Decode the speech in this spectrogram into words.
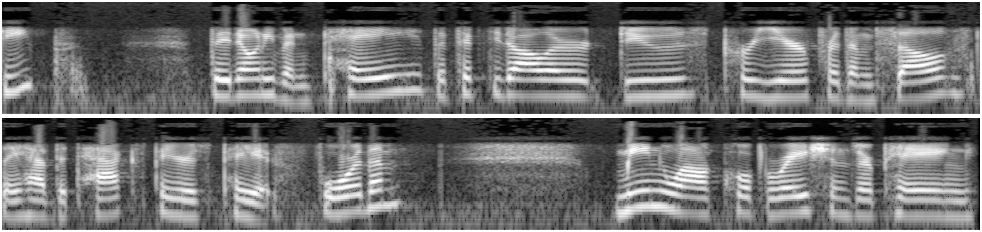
cheap, they don't even pay the $50 dues per year for themselves. They have the taxpayers pay it for them. Meanwhile, corporations are paying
